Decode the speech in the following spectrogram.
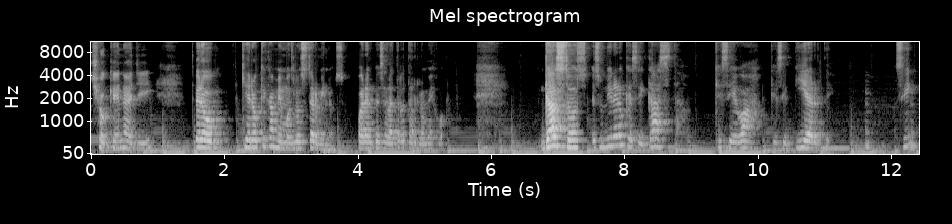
choquen allí, pero quiero que cambiemos los términos para empezar a tratarlo mejor. Gastos es un dinero que se gasta, que se va, que se pierde. ¿Sí?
